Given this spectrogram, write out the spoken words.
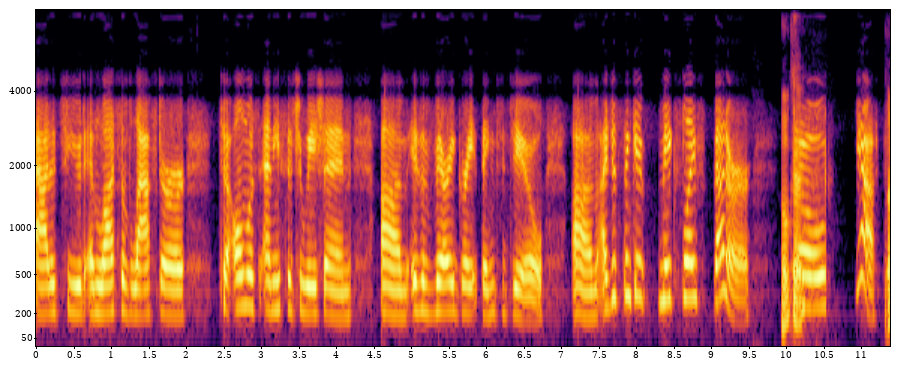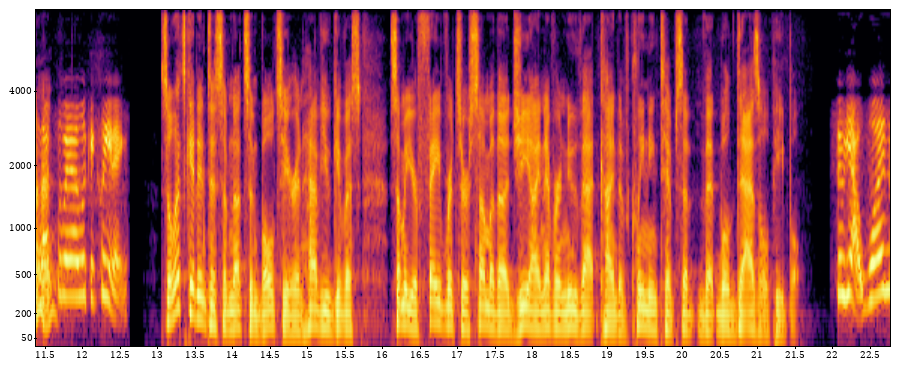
attitude and lots of laughter to almost any situation um, is a very great thing to do. Um, I just think it makes life better. Okay. So yeah, so All that's right. the way I look at cleaning. So let's get into some nuts and bolts here and have you give us some of your favorites or some of the gee, I never knew that kind of cleaning tips that, that will dazzle people. So yeah, one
